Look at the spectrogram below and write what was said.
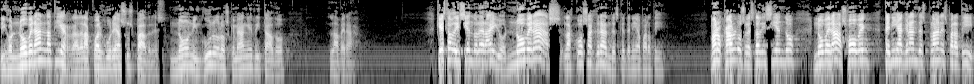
Dijo, no verán la tierra de la cual juré a sus padres, no ninguno de los que me han irritado la verá. ¿Qué estaba diciéndole a ellos? No verás las cosas grandes que tenía para ti. Mano Carlos le está diciendo, no verás, joven, tenía grandes planes para ti,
